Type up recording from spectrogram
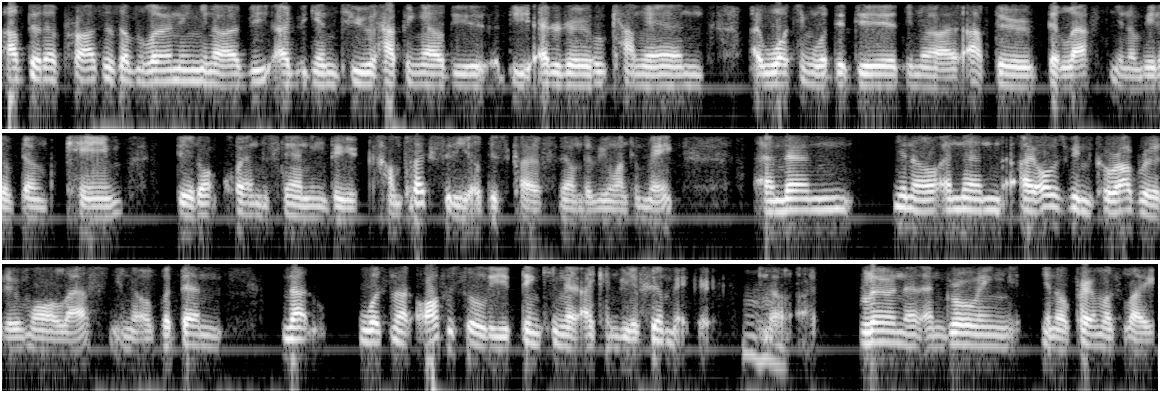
after that process of learning, you know, I, be, I begin to helping out the the editor who come in, I watching what they did. You know, after they left, you know, many of them came. They don't quite understanding the complexity of this kind of film that we want to make, and then you know, and then I always been corroborated more or less, you know, but then not was not officially thinking that I can be a filmmaker. Mm-hmm. You know, I learned and, and growing, you know, pretty much like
